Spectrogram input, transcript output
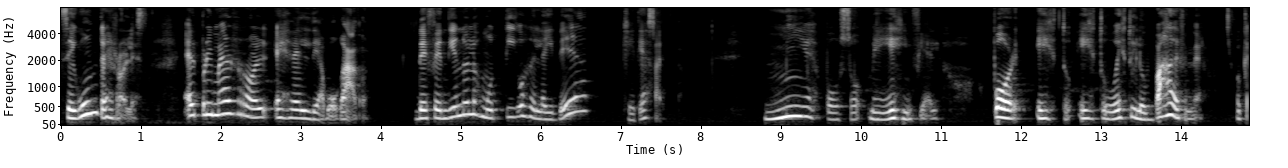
según tres roles. El primer rol es el de abogado, defendiendo los motivos de la idea que te asalta. Mi esposo me es infiel por esto, esto o esto y lo vas a defender. ¿Ok?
